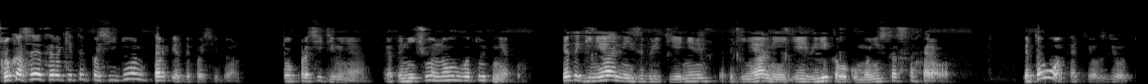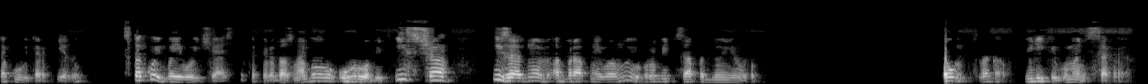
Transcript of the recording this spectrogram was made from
Что касается ракеты Посейдон, торпеды Посейдон, то, простите меня, это ничего нового тут нету. Это гениальное изобретение, это гениальная идея великого гуманиста Сахарова. Это он хотел сделать такую торпеду с такой боевой частью, которая должна была угробить и США, и заодно обратной волной угробить Западную Европу. Он предлагал, великий гуманист Сахаров.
